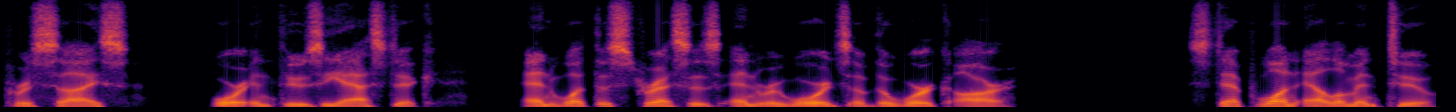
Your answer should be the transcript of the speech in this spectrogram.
precise, or enthusiastic, and what the stresses and rewards of the work are. Step 1 Element 2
